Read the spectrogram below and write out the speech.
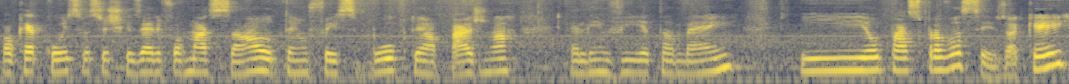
Qualquer coisa, se vocês quiserem informação, eu tenho o Facebook, tenho a página, ela envia também. E eu passo pra vocês, ok?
